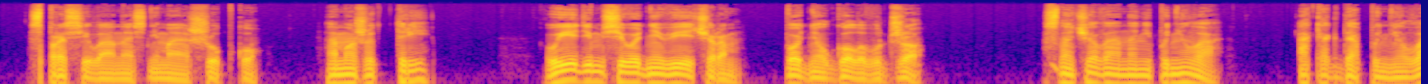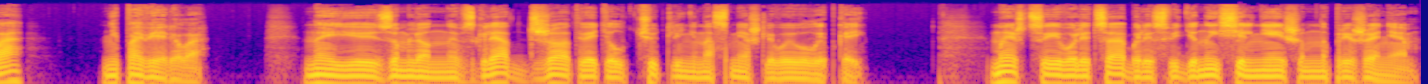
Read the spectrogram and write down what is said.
— спросила она, снимая шубку. «А может, три?» «Уедем сегодня вечером», — поднял голову Джо. Сначала она не поняла, а когда поняла, не поверила. На ее изумленный взгляд Джо ответил чуть ли не насмешливой улыбкой. Мышцы его лица были сведены сильнейшим напряжением.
